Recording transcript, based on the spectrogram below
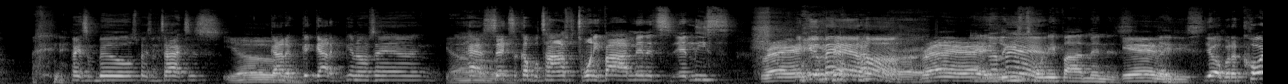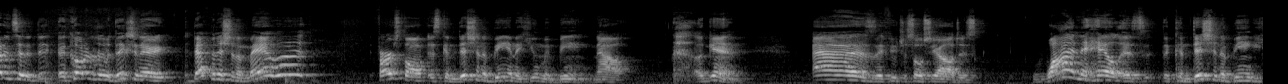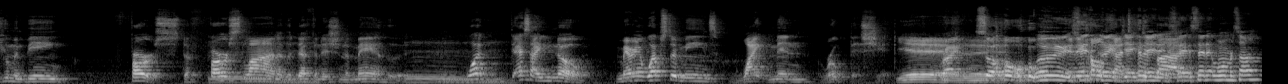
pay some bills, pay some taxes. Yo. Gotta, gotta, you know what I'm saying? Yo. Had sex a couple times for 25 minutes at least. Right. Think you're a man, huh? Right, right. At least man. 25 minutes, Yeah. ladies. Yo, but according to the according to the dictionary, definition of manhood, first off, is condition of being a human being. Now, again, as a future sociologist, why in the hell is the condition of being a human being first, the first mm. line of the definition of manhood? Mm. What? That's how you know. Merriam-Webster means white men wrote this shit. Yeah. Right. yeah. So Wait, wait, and say, wait, J- J- identify- say, say that one more time.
